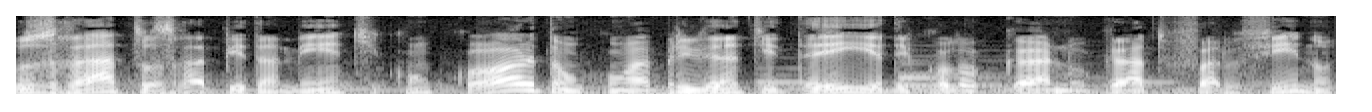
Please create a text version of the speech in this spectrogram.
Os ratos rapidamente concordam com a brilhante ideia de colocar no gato farofino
